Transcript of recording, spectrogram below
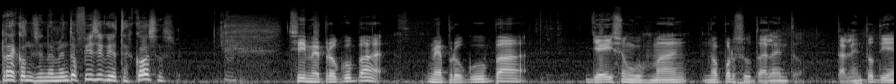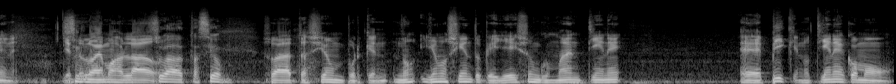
recondicionamiento físico y estas cosas. Sí, me preocupa, me preocupa Jason Guzmán, no por su talento. Talento tiene. Y esto su- lo hemos hablado. Su adaptación. su adaptación, porque no, yo no siento que Jason Guzmán tiene eh, pique, no tiene como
